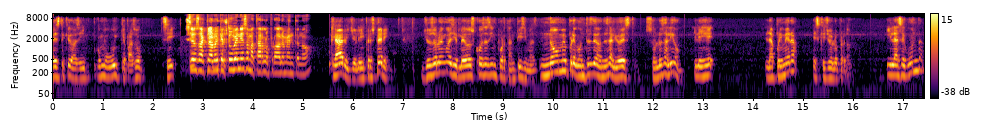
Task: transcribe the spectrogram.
este quedó así como, uy, ¿qué pasó? Sí. Sí, o sea, claro que tú venías a matarlo probablemente, ¿no? Claro, y yo le dije, pero espere, yo solo vengo a decirle dos cosas importantísimas. No me preguntes de dónde salió esto, solo salió. Y le dije, la primera es que yo lo perdono. Y la segunda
